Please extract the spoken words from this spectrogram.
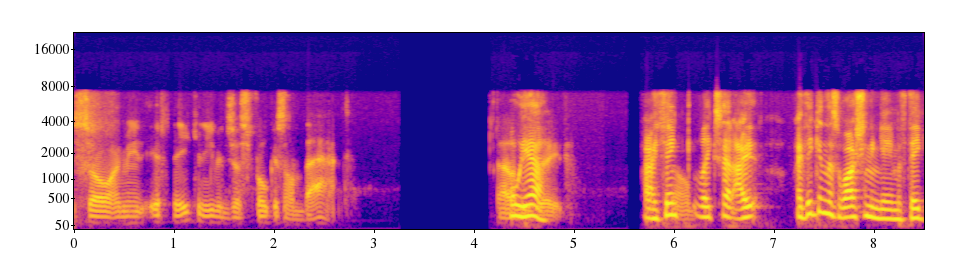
So I mean, if they can even just focus on that, Oh, be yeah. great. I think, So- like I said, I I think in this Washington game, if they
